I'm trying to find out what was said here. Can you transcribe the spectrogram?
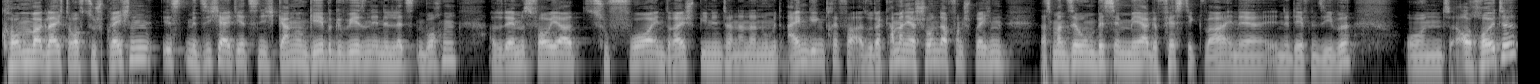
Kommen wir gleich darauf zu sprechen. Ist mit Sicherheit jetzt nicht gang und gäbe gewesen in den letzten Wochen. Also der MSV ja zuvor in drei Spielen hintereinander nur mit einem Gegentreffer. Also da kann man ja schon davon sprechen, dass man so ein bisschen mehr gefestigt war in der, in der Defensive. Und auch heute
